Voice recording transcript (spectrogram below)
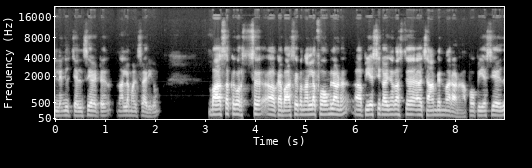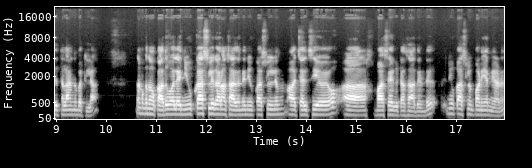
ഇല്ലെങ്കിൽ ചെൽസി ആയിട്ട് നല്ല മത്സരമായിരിക്കും ബാസ് ഒക്കെ കുറച്ച് ഓക്കെ ബാസ് ഇപ്പം നല്ല ഫോമിലാണ് പി എസ് ജി കഴിഞ്ഞ പ്രാവശ്യത്തെ ചാമ്പ്യന്മാരാണ് അപ്പോൾ പി എസ് ജി എഴുതി തള്ളാനൊന്നും പറ്റില്ല. നമുക്ക് നോക്കാം. അതുപോലെ ന്യൂ കാസ്റ്റിൽ കയറാൻ സാധ്യതയുണ്ട്. ന്യൂ കാസ്റ്റിലും ചെൽസിയോയോ ബാസയോ കിട്ടാൻ സാധ്യതയുണ്ട്. ന്യൂ കാസ്റ്റിലും പണി തന്നെയാണ്.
